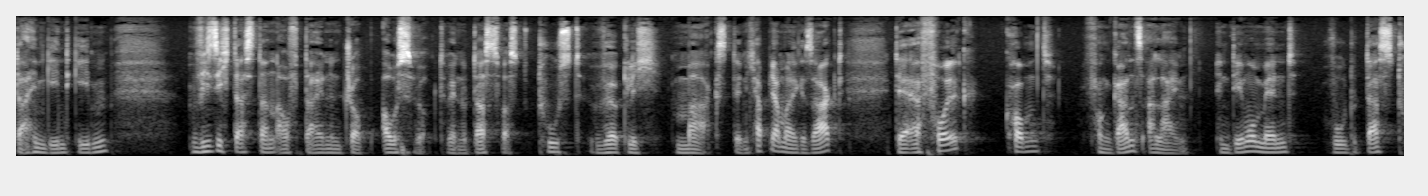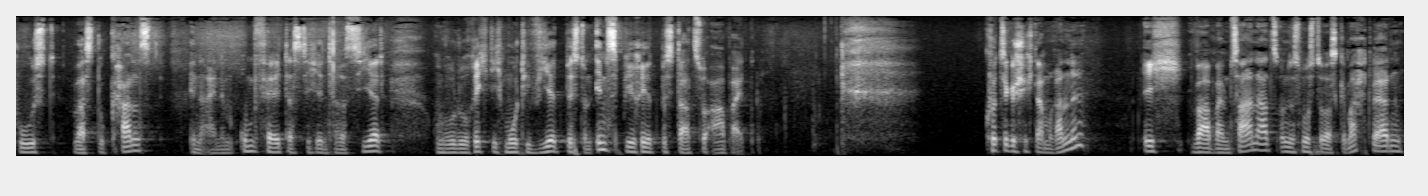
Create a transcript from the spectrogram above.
dahingehend geben, wie sich das dann auf deinen Job auswirkt, wenn du das, was du tust, wirklich magst. Denn ich habe ja mal gesagt, der Erfolg kommt von ganz allein. In dem Moment, wo du das tust, was du kannst, in einem Umfeld, das dich interessiert und wo du richtig motiviert bist und inspiriert bist, da zu arbeiten. Kurze Geschichte am Rande. Ich war beim Zahnarzt und es musste was gemacht werden.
